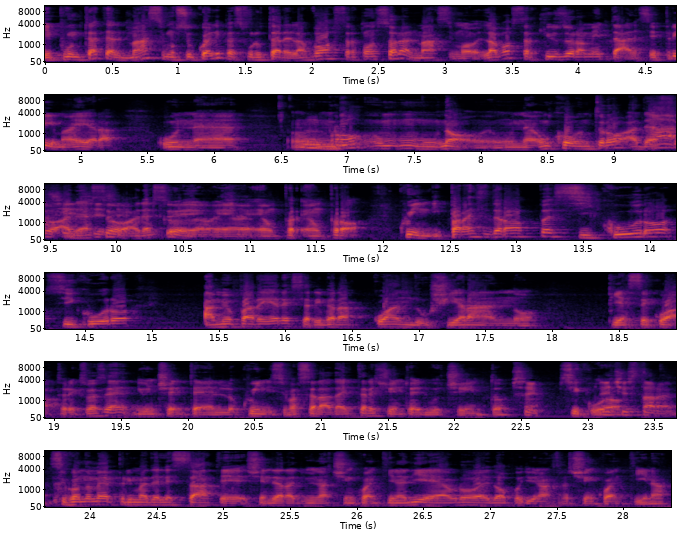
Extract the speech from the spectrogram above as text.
E puntate al massimo su quelli per sfruttare la vostra console al massimo. La vostra chiusura mentale, se prima era un. eh, Un un- un- no, un, contro, adesso, Ah, sì, adesso, sì, sì, adesso è, è- è un, è un pro. Quindi price drop sicuro, sicuro, a mio parere si arriverà quando usciranno PS4 e Xbox One di un centello, quindi si passerà dai 300 ai 200, Sì, sicuro. ci starebbe. Secondo me prima dell'estate scenderà di una cinquantina di euro e dopo di un'altra cinquantina.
